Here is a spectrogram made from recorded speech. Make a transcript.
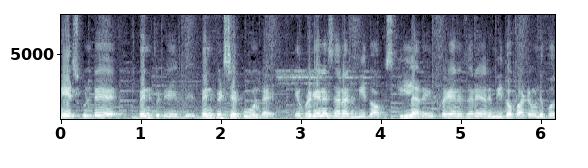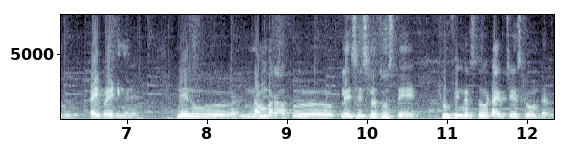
నేర్చుకుంటే బెనిఫిట్ బెనిఫిట్స్ ఎక్కువ ఉంటాయి. ఎప్పటికైనా సరే అది మీతో ఒక స్కిల్ అది. ఎప్పటికైనా సరే అది మీతో పాటే ఉండిపోతుంది టైప్ రైటింగ్ అనేది. నేను నంబర్ ఆఫ్ ప్లేసెస్లో చూస్తే టూ ఫింగర్స్తో టైప్ చేస్తూ ఉంటారు.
